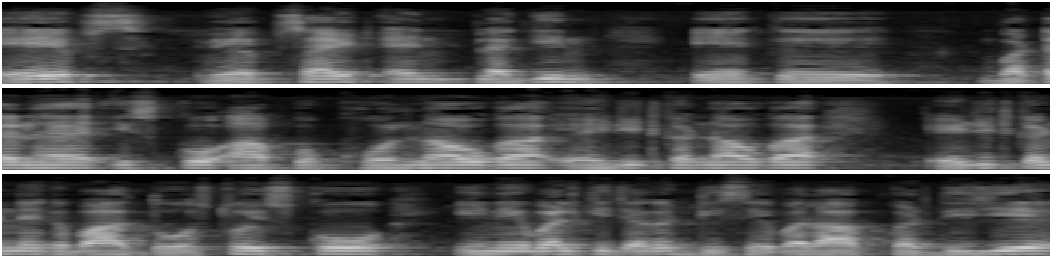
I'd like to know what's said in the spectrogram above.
apps website and plugin एक बटन है, इसको आपको खोलना होगा एडिट करना होगा। एडिट करने के बाद दोस्तों इसको इनेबल की जगह डिसेबल आप कर दीजिए।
